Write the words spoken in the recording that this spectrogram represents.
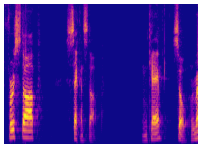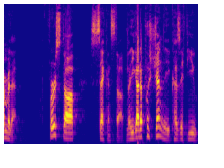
First stop, second stop. Okay? So remember that. First stop, second stop. Now you got to push gently because if you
